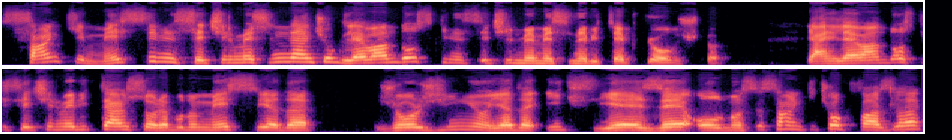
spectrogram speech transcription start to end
sanki Messi'nin seçilmesinden çok Lewandowski'nin seçilmemesine bir tepki oluştu. Yani Lewandowski seçilmedikten sonra bunun Messi ya da Jorginho ya da X, Y, Z olması sanki çok fazla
